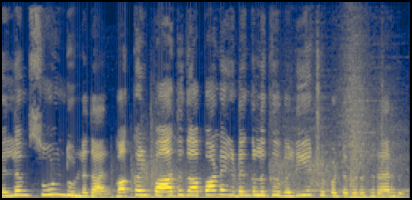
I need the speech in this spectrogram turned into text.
வெள்ளம் சூழ்ந்துள்ளதால் மக்கள் பாதுகாப்பான இடங்களுக்கு வெளியேற்றப்பட்டு வருகிறார்கள்.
